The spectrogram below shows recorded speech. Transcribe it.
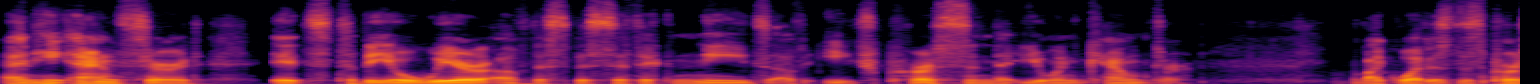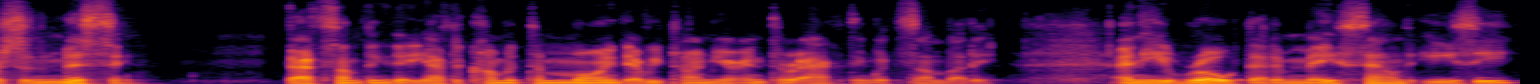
And he answered, It's to be aware of the specific needs of each person that you encounter. Like, what is this person missing? That's something that you have to come into mind every time you're interacting with somebody. And he wrote that it may sound easy,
